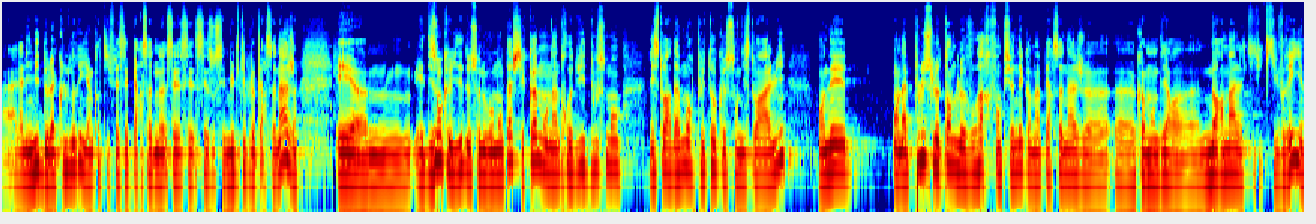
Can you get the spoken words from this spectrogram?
à la limite de la clownerie hein, quand il fait ses personnes, ses- ses multiples personnages. Et, euh, et disons que l'idée de ce nouveau montage, c'est comme on introduit doucement l'histoire d'amour plutôt que son histoire à lui. On est on a plus le temps de le voir fonctionner comme un personnage, euh, euh, comment dire, euh, normal qui, qui vrille,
